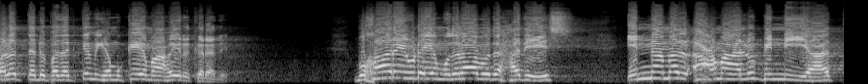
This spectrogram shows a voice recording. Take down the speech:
வளர்த்தெடுப்பதற்கு மிக முக்கியமாக இருக்கிறது. புகாரியுடைய முதலாவது ஹதீஸ் இன்னமல் அமாலு பின்னியாத்.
